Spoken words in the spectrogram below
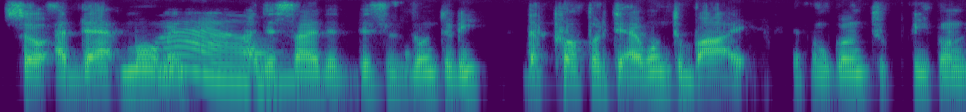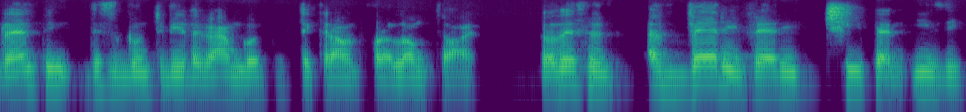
So at that moment, wow. I decided this is going to be the property I want to buy. If I'm going to keep on renting, this is going to be the guy I'm going to stick around for a long time. So this is a very, very cheap and easy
